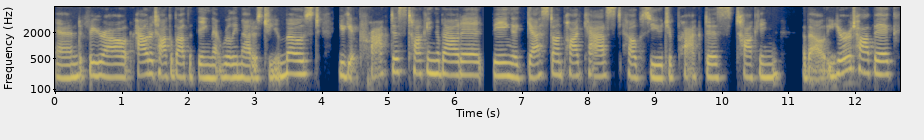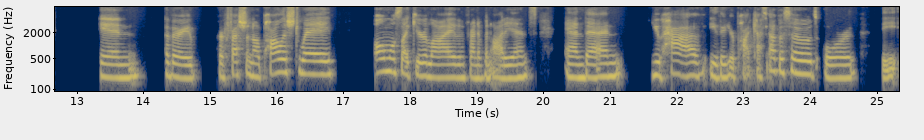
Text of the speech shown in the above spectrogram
and figure out how to talk about the thing that really matters to you most. You get practice talking about it. Being a guest on podcast helps you to practice talking about your topic in a very professional, polished way, almost like you're live in front of an audience. And then you have either your podcast episodes or the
